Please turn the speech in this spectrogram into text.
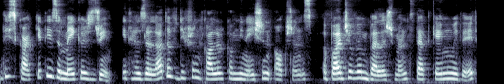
This card kit is a maker's dream. It has a lot of different color combination options, a bunch of embellishments that came with it,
